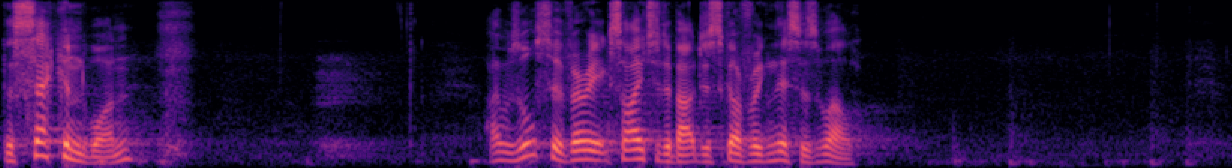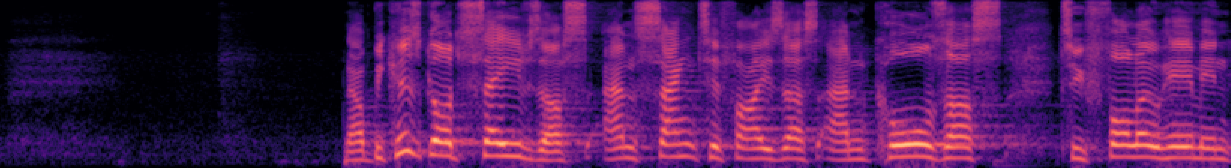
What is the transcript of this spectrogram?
The second one, I was also very excited about discovering this as well. Now, because God saves us and sanctifies us and calls us to follow him in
